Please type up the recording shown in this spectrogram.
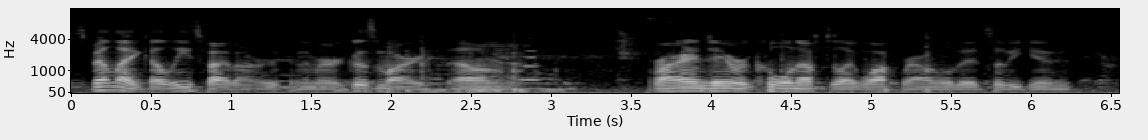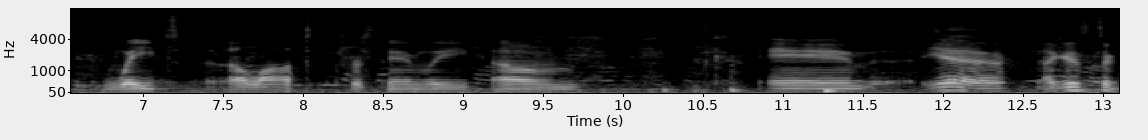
Spent like at least five hours in AmericasMart. Um, Ryan and Jane were cool enough to like walk around a little bit so we can wait a lot for Stan Lee. Um, and yeah, I guess to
